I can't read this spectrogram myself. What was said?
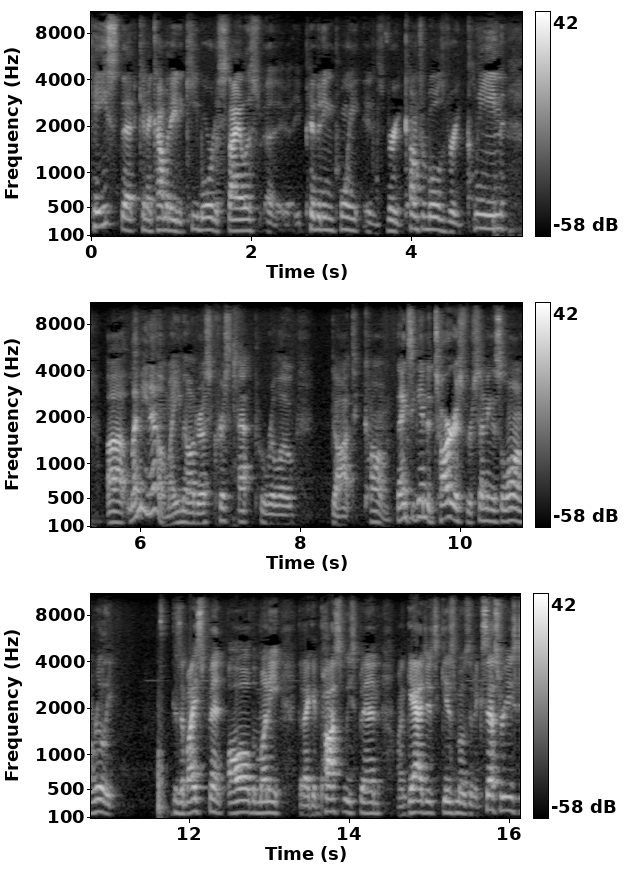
case that can accommodate a keyboard, a stylus, a pivoting point, is very comfortable, is very clean, uh, let me know. My email address, chris at pirillo.com. Thanks again to Targus for sending this along, really. Because if I spent all the money that I could possibly spend on gadgets, gizmos, and accessories,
